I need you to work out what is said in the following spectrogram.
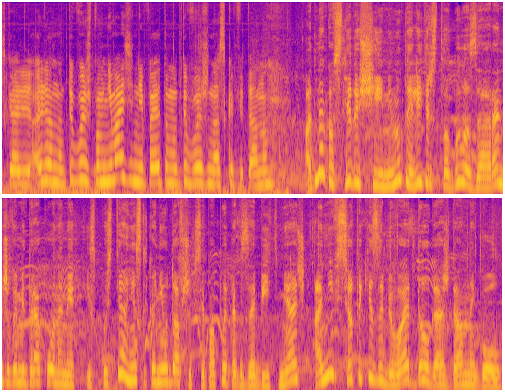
Сказали, Алена, ты будешь повнимательнее, поэтому ты будешь у нас капитаном. Однако в следующие минуты лидерство было за оранжевыми драконами. И спустя несколько неудавшихся попыток забить мяч, они все-таки забивают долгожданный гол.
